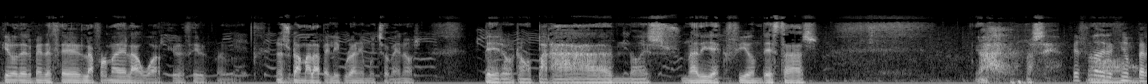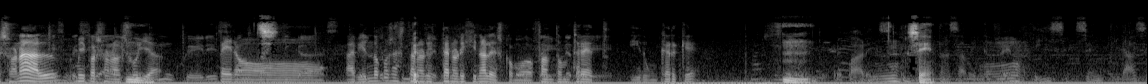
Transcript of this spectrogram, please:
quiero desmerecer la forma del agua, quiero decir, no es una mala película ni mucho menos, pero no para, no es una dirección de estas, ah, no sé. Es una no. dirección personal, muy personal Mm. suya, pero habiendo cosas tan, ori- tan originales como Phantom Thread y Dunkerque, Mm, sí, Sentirás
